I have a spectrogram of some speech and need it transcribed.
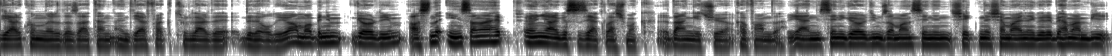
diğer konuları da zaten hani diğer farklı türlerde de, de oluyor ama benim gördüğüm aslında insana hep ön yargısız yaklaşmaktan geçiyor kafamda. Yani seni gördüğüm zaman senin şekline şemaline göre bir hemen bir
